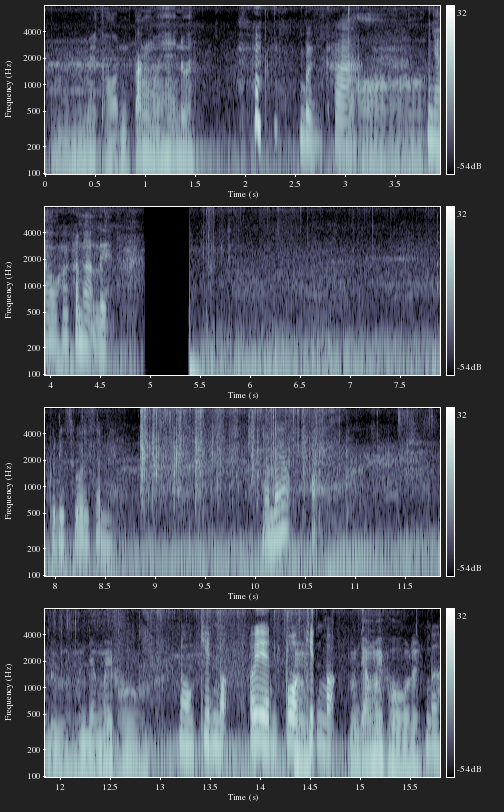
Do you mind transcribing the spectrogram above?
ำทำไมมันไม่ถอนตั้งไว้ให้ด้วย เบิ่งขาอ๋อยาวค่ะขนาดเลยพอดีสวยสันนี่มาแล้ว ดูมันยังไม่โผล่น้องกินบ่เอ้ยเอ็นปวกกินบ่มันยังไม่โผล่เลยบ่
